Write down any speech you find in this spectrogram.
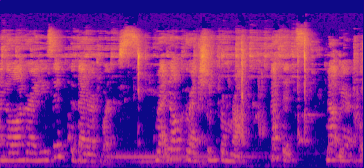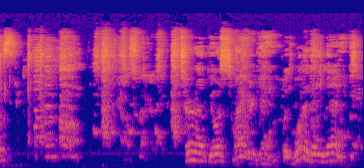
and the longer I use it, the better it works. Retinol correction from RoC. Methods, not miracles. Turn up your swagger game with one a day bags.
